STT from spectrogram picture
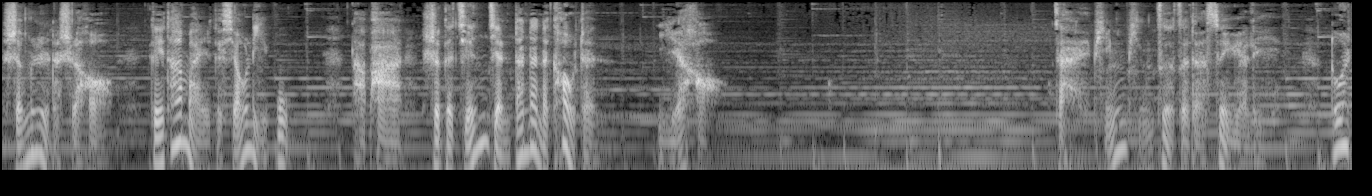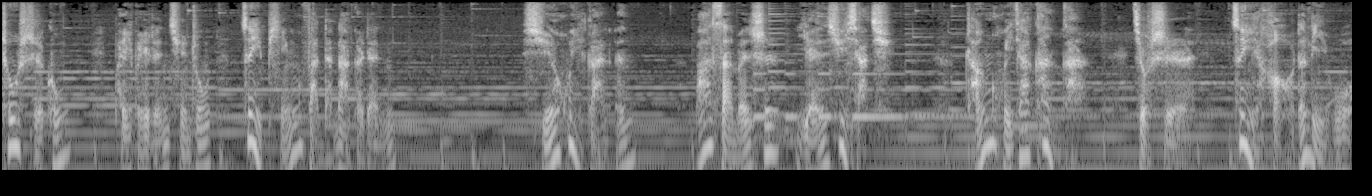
生日的时候给他买一个小礼物，哪怕是个简简单单的靠枕也好。在平平仄仄的岁月里，多抽时空。陪陪人群中最平凡的那个人，学会感恩，把散文诗延续下去，常回家看看，就是最好的礼物。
